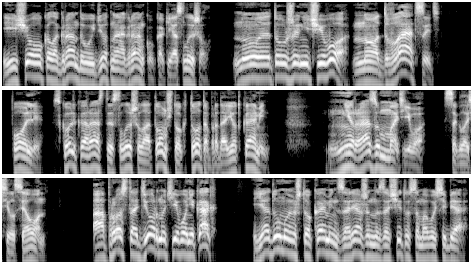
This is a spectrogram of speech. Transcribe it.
И еще около гранда уйдет на огранку, как я слышал». «Ну, это уже ничего, но двадцать!» «Полли, сколько раз ты слышал о том, что кто-то продает камень?» «Ни разу, мать его!» — согласился он. «А просто дернуть его никак?» «Я думаю, что камень заряжен на защиту самого себя».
